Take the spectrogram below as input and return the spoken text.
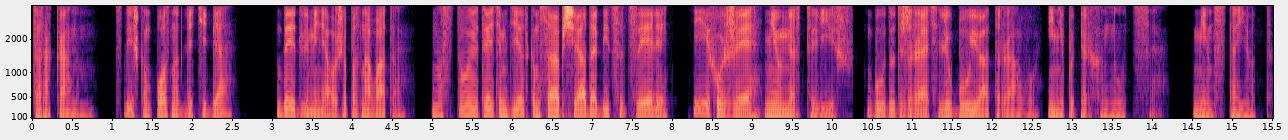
тараканом. Слишком поздно для тебя, да и для меня уже поздновато. Но стоит этим деткам сообща добиться цели, и их уже не умертвишь. Будут жрать любую отраву и не поперхнуться. Мим встает.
